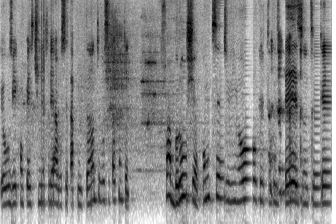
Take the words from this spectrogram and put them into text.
eu vi competindo e falei, ah, você tá com tanto e você tá com tanto. Sua bruxa, como que você adivinhou que eu esse peso, não sei o quê.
